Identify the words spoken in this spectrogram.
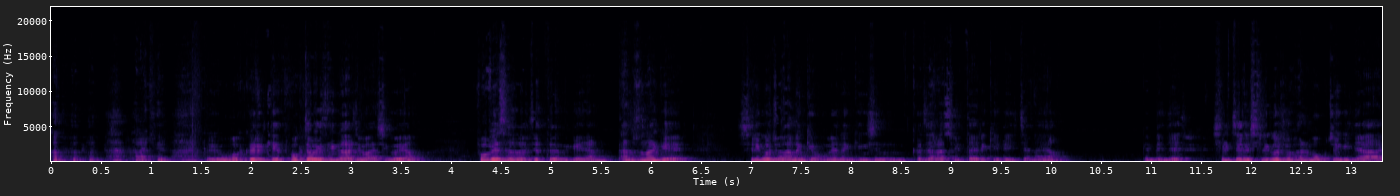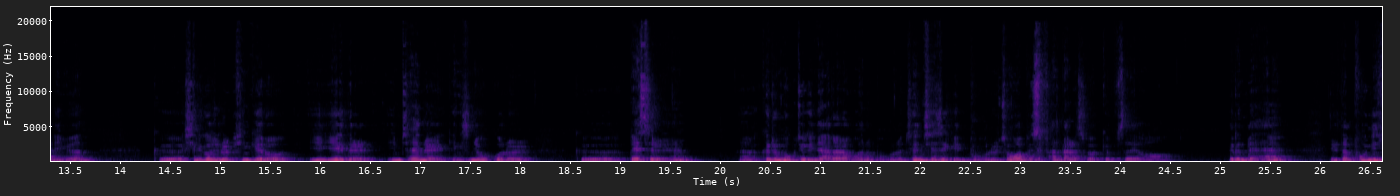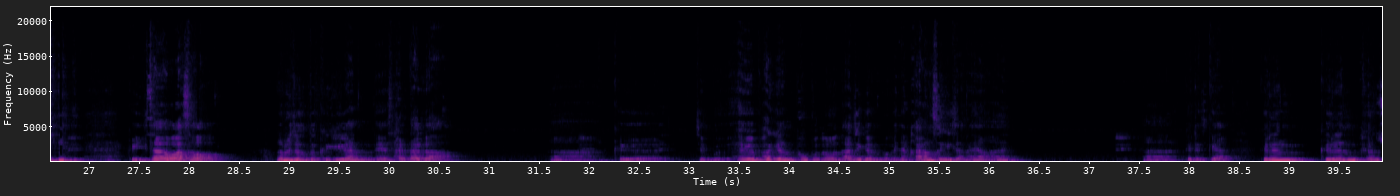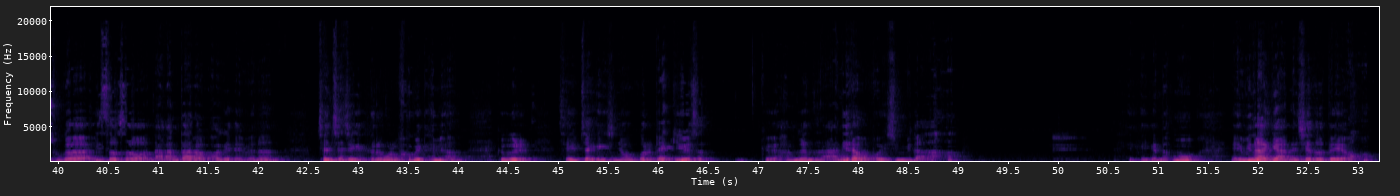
아니요. 그뭐 그렇게 복잡하게 생각하지 마시고요. 법에서는 어쨌든 그냥 단순하게 실거주하는 경우에는 갱신 거절할 수 있다 이렇게 돼 있잖아요. 근데 이제 실제로 실거주할 목적이냐 아니면 그 실거주를 핑계로 이 얘들 임차인을 갱신 요구권을 그 뺏을 어, 그런 목적이냐라고 하는 부분은 전체적인 부분을 종합해서 판단할 수밖에 없어요. 그런데 일단 본인이 그 이사 와서 어느 정도 그 기간에 살다가 아, 그 지금 해외 파견 부분은 아직은 뭐 그냥 가능성이잖아요. 아, 그러니까 그런 그런 변수가 있어서 나간다라고 하게 되면은 전체적인 흐름을 보게 되면 그걸 세입자 갱신 요구권을 뺏기 위해서 그 한 건 아니라고 보여집니다. 그러니까 너무 예민하게 안 하셔도 돼요.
